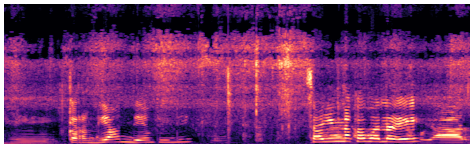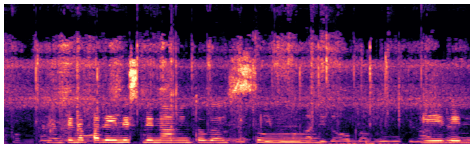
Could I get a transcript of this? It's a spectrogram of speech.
yung Karagyan, di ang pwede. Sayang nakawala eh. Yan, pinapalinis din namin to guys. Itong gilid.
